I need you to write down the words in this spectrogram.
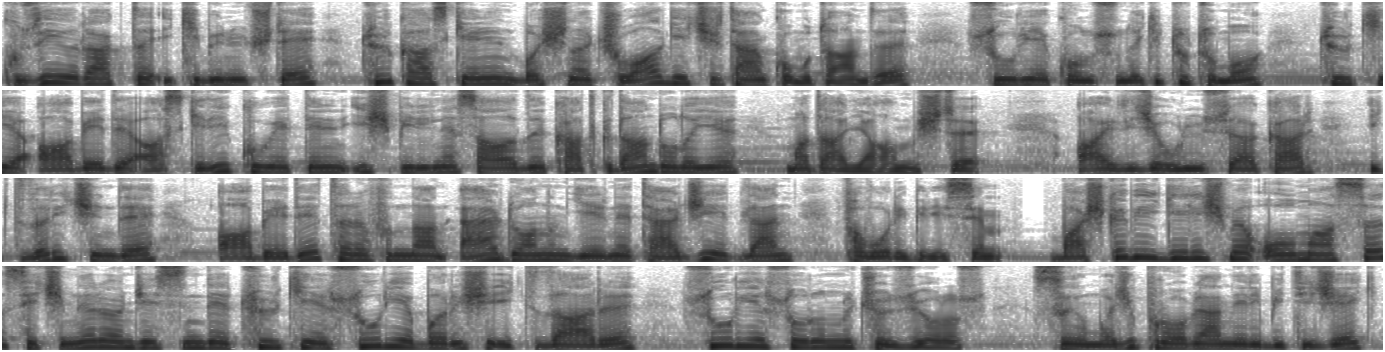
Kuzey Irak'ta 2003'te Türk askerinin başına çuval geçirten komutandı. Suriye konusundaki tutumu Türkiye ABD askeri kuvvetlerinin işbirliğine sağladığı katkıdan dolayı madalya almıştı. Ayrıca Hulusi Akar iktidar içinde ABD tarafından Erdoğan'ın yerine tercih edilen favori bir isim. Başka bir gelişme olmazsa seçimler öncesinde Türkiye-Suriye barışı iktidarı Suriye sorununu çözüyoruz. Sığınmacı problemleri bitecek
